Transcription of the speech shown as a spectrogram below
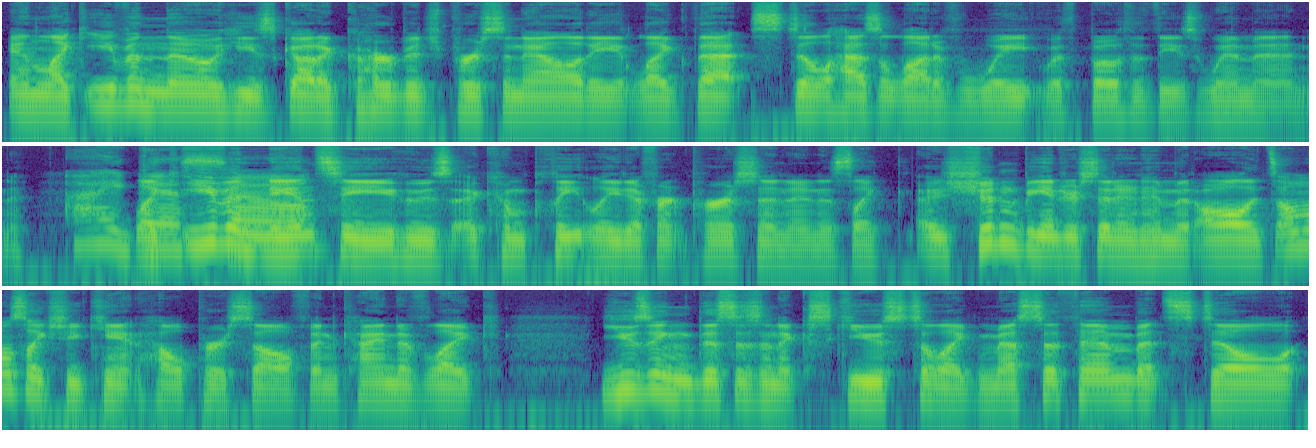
And, like, even though he's got a garbage personality, like, that still has a lot of weight with both of these women. I Like, guess even so. Nancy, who's a completely different person and is, like, uh, shouldn't be interested in him at all, it's almost like she can't help herself and kind of, like, using this as an excuse to like mess with him but still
